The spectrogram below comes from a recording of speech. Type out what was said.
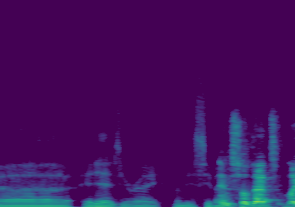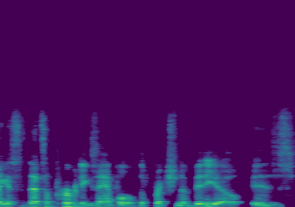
Uh, it is. You're right. Let me see. If and so that's like a, that's a perfect example of the friction of video. Is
